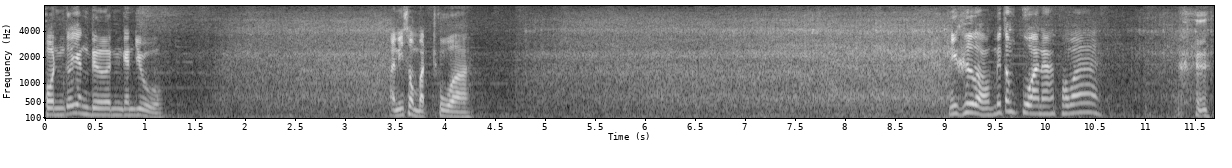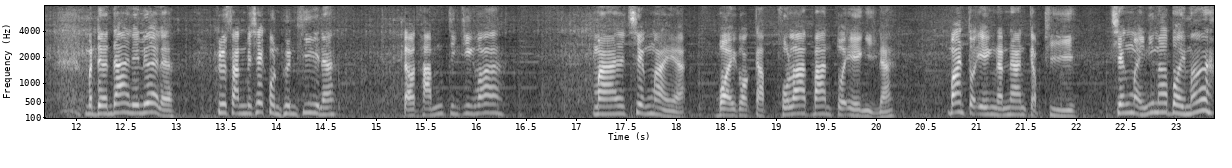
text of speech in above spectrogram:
คนก็ยังเดินกันอยู่ อันนี้สมบัติทัวร์นี่คือแบบไม่ต้องกลัวนะ เพราะว่า มันเดินได้เรื่อยๆเลย คือซันไม่ใช่คนพื้นที่นะ แต่ถามจริง ๆว่า มาเชียงใหม่อะบ่อยกว่ากลับโคราชบ้านตัวเองอีกนะ บ้านตัวเองนานๆกลับที เชียงใหม่นี่มาบ่อยมาก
